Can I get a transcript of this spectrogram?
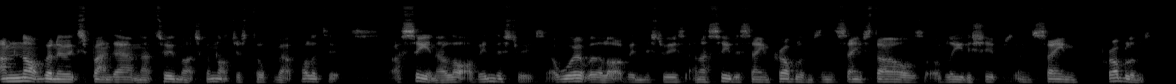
I'm not going to expand out on that too much. I'm not just talking about politics. I see in a lot of industries. I work with a lot of industries, and I see the same problems and the same styles of leaderships and same problems,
